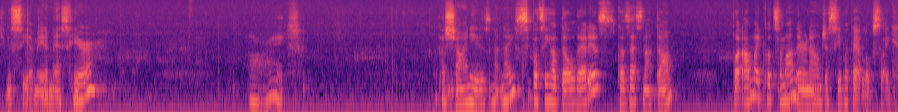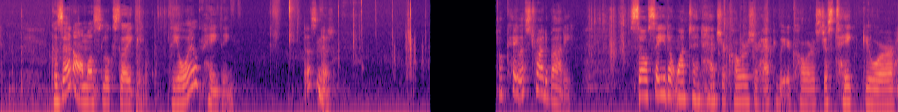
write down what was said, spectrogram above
You can see I made a mess here. Alright. Look how shiny it is, isn't that nice? But see how dull that is? Because that's not done. But I might put some on there now and just see what that looks like. Because that almost looks like the oil painting, doesn't it? Okay, let's try the body. So say you don't want to enhance your colors, you're happy with your colors, just take your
